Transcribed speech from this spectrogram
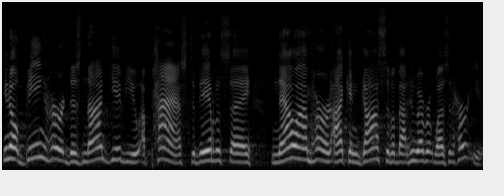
You know, being hurt does not give you a pass to be able to say, now I'm hurt, I can gossip about whoever it was that hurt you.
